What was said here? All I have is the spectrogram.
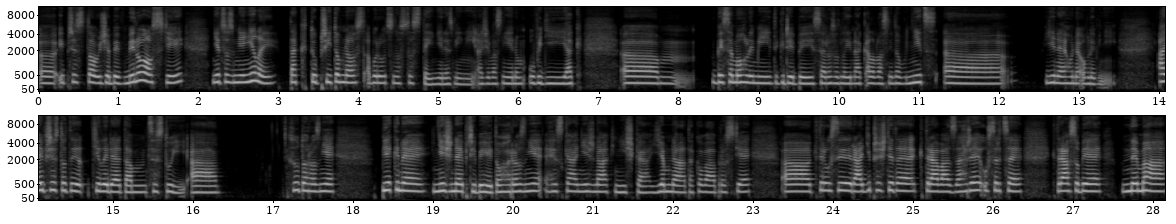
uh, i přes to, že by v minulosti něco změnili, tak tu přítomnost a budoucnost to stejně nezmění. A že vlastně jenom uvidí, jak um, by se mohli mít, kdyby se rozhodli jinak, ale vlastně to nic uh, jiného neovlivní. A i přesto ty, ti lidé tam cestují a jsou to hrozně pěkné, něžné příběhy. To hrozně hezká, něžná knížka, jemná, taková prostě, kterou si rádi přečtěte, která vás zahřeje u srdce, která v sobě nemá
